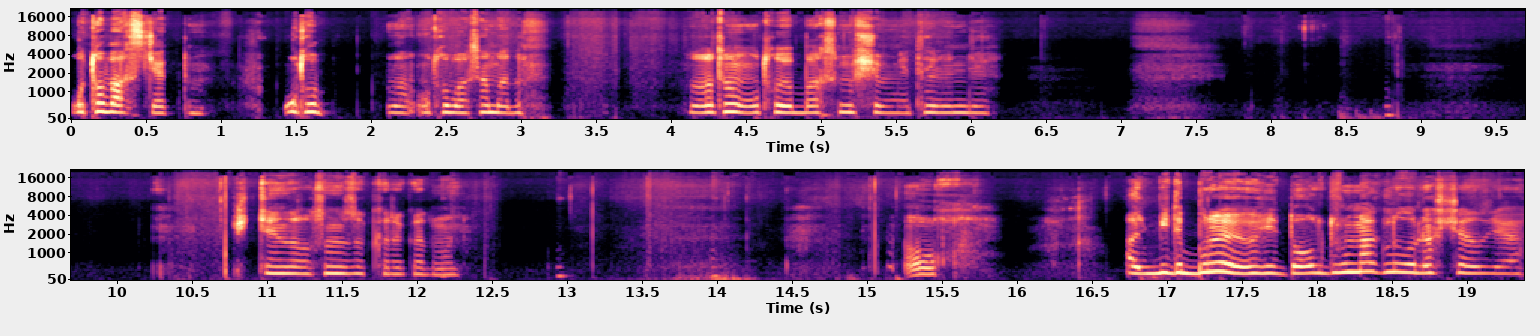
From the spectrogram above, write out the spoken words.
Oto basacaktım. Zaten otoya basmışım yeterince. İşten alsanıza kırık adamın. Oh. Ay bir de buraya şey doldurmakla uğraşacağız ya.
